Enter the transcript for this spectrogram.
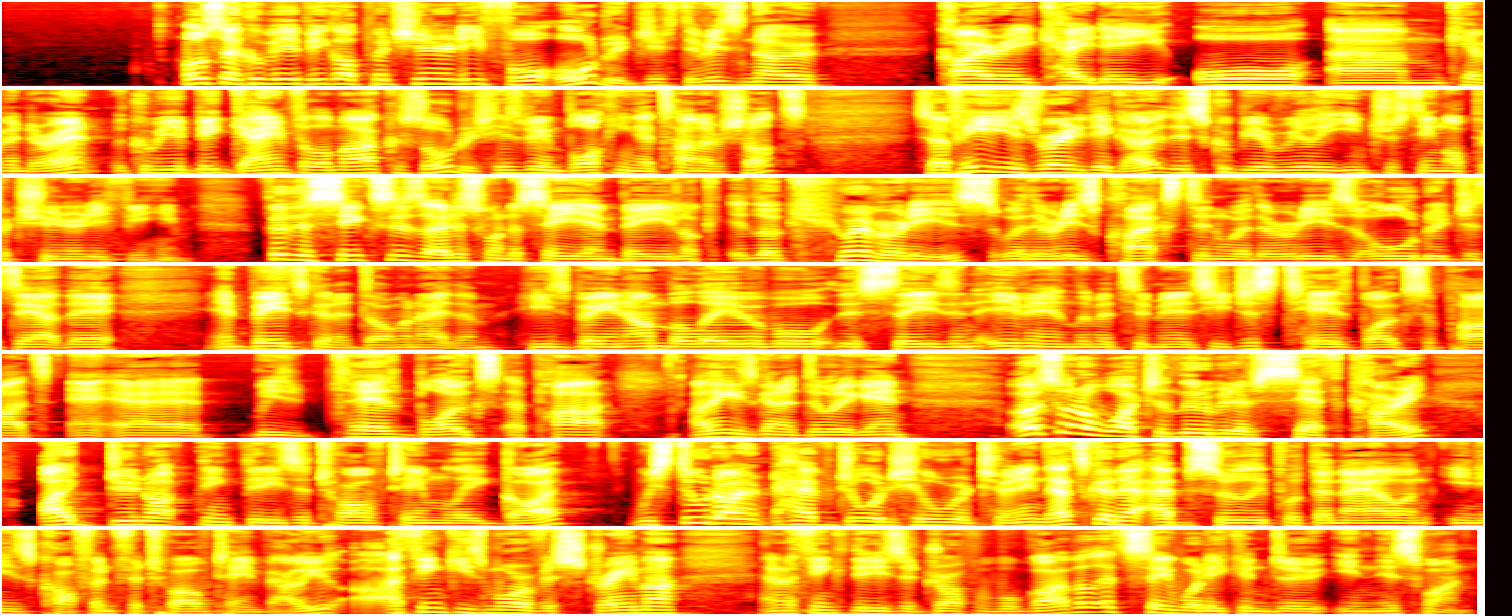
Also, could be a big opportunity for Aldridge if there is no Kyrie, KD, or um, Kevin Durant. It could be a big game for Lamarcus Aldridge. He's been blocking a ton of shots. So if he is ready to go, this could be a really interesting opportunity for him. For the Sixers, I just want to see Embiid. Look, look, whoever it is, whether it is Claxton, whether it is Aldridge that's out there, Embiid's going to dominate them. He's been unbelievable this season, even in limited minutes. He just tears blokes apart. Uh, he tears blokes apart. I think he's going to do it again. I also want to watch a little bit of Seth Curry. I do not think that he's a 12 team league guy. We still don't have George Hill returning. That's going to absolutely put the nail in, his coffin for 12 team value. I think he's more of a streamer, and I think that he's a droppable guy, but let's see what he can do in this one.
